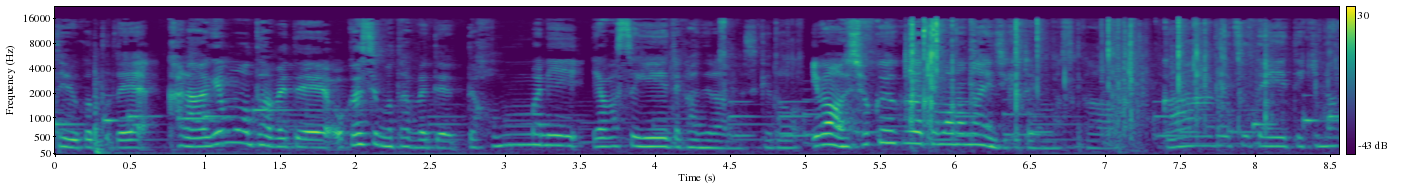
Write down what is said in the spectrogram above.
ということで唐揚げも食べてお菓子も食べてってほんまにやばすぎって感じなんですけど今は食欲が止まらない時期といいますかガールズデイ的な。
